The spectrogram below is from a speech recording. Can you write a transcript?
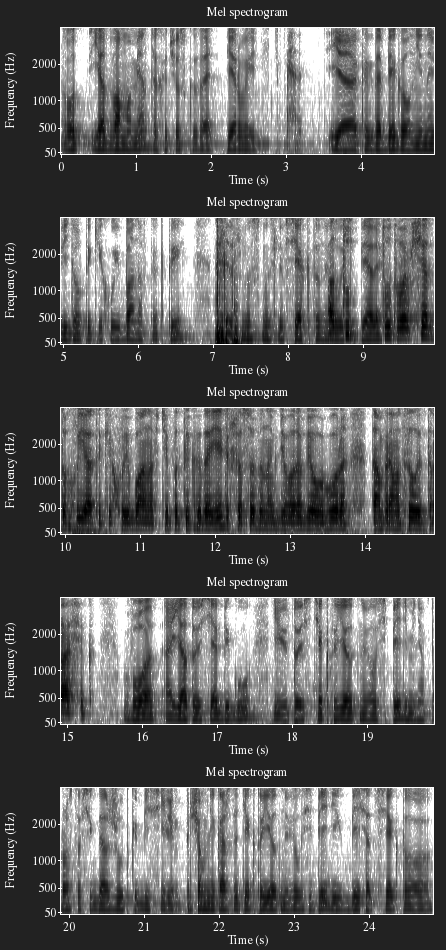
Вот я два момента хочу сказать. Первый, я когда бегал, ненавидел таких уебанов, как ты. ну, в смысле, всех, кто на а велосипедах. Тут, тут вообще дохуя таких уебанов. Типа ты когда едешь, особенно где Воробьевы горы, там прямо целый трафик. Вот, а я, то есть, я бегу, и, то есть, те, кто едут на велосипеде, меня просто всегда жутко бесили. Причем, мне кажется, те, кто едут на велосипеде, их бесят все, кто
